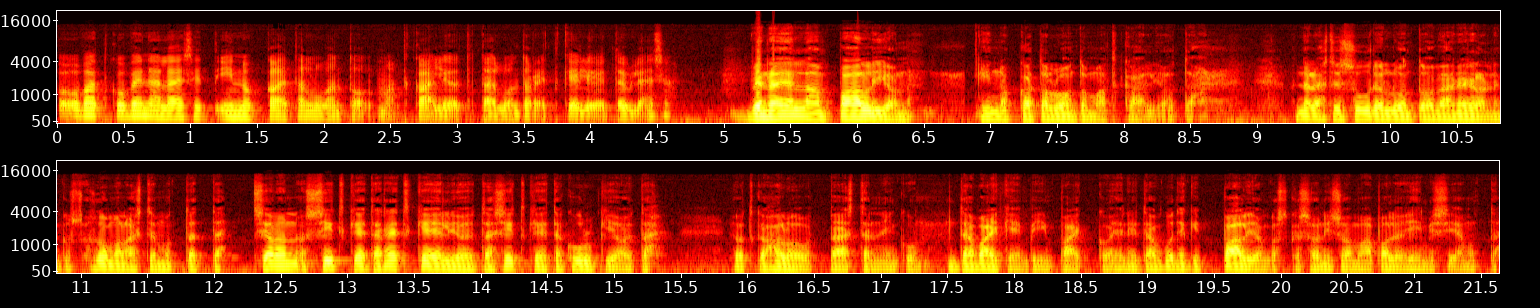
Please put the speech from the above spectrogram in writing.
Ovatko venäläiset innokkaita luontomatkailijoita tai luontoretkeilijöitä yleensä? Venäjällä on paljon innokkaita luontomatkailijoita. Venäläisten suhde luonto on vähän erilainen kuin suomalaisten, mutta että siellä on sitkeitä retkeilijöitä, sitkeitä kulkijoita – jotka haluavat päästä niin kuin mitä vaikeimpiin paikkoihin. Ja niitä on kuitenkin paljon, koska se on iso maa, paljon ihmisiä, mutta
